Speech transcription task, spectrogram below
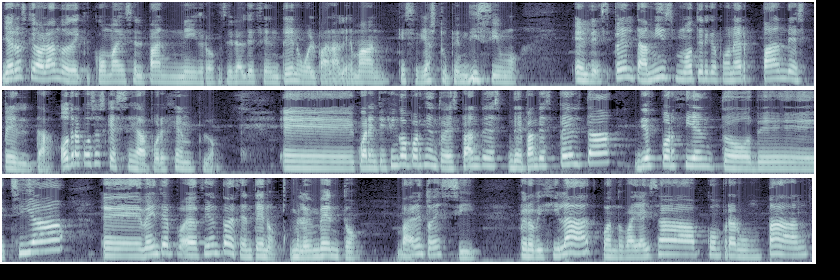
Ya no estoy hablando de que comáis el pan negro, que sería el de centeno o el pan alemán, que sería estupendísimo. El de espelta mismo tiene que poner pan de espelta. Otra cosa es que sea, por ejemplo, eh, 45% es pan de, pan de espelta, 10% de chía, eh, 20% de centeno. Me lo invento, ¿vale? Entonces sí. Pero vigilad cuando vayáis a comprar un pan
